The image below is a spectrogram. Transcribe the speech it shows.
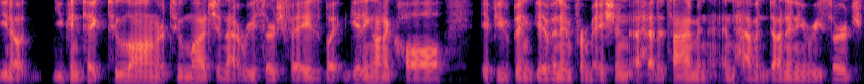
you know, you can take too long or too much in that research phase. But getting on a call, if you've been given information ahead of time and, and haven't done any research,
